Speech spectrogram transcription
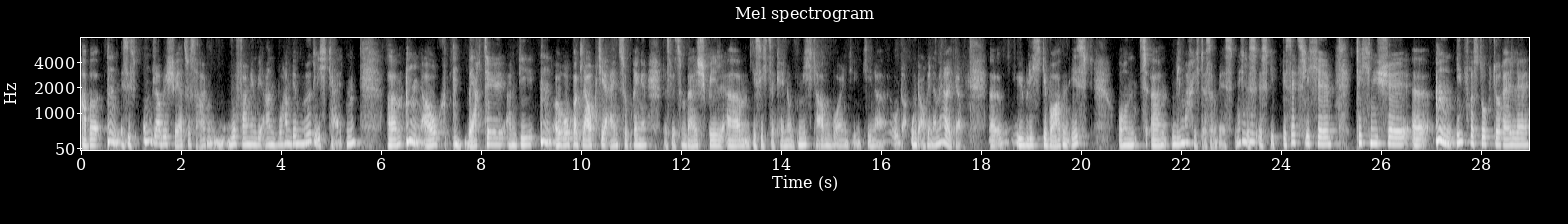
Aber es ist unglaublich schwer zu sagen, wo fangen wir an, wo haben wir Möglichkeiten, ähm, auch Werte, an die Europa glaubt, hier einzubringen, dass wir zum Beispiel ähm, Gesichtserkennung nicht haben wollen, die in China oder, und auch in Amerika äh, üblich geworden ist. Und ähm, wie mache ich das am besten? Mhm. Es, es, gibt gesetzliche, technische, äh, infrastrukturelle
